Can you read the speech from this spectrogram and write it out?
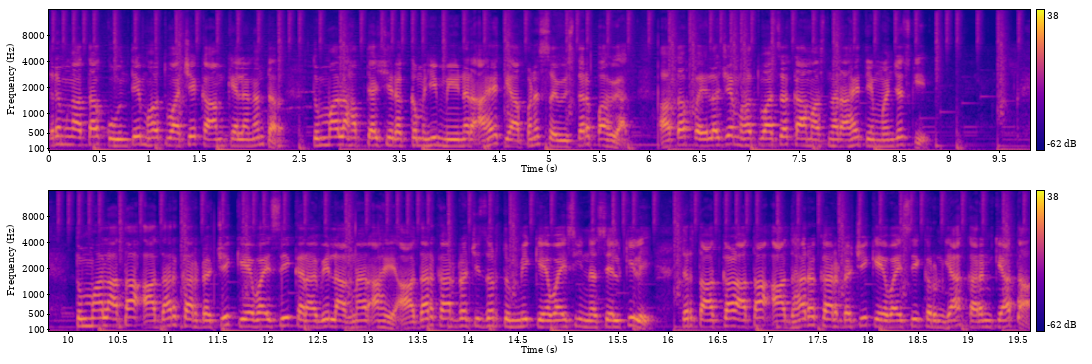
तर मग आता कोणते महत्त्वाचे काम केल्यानंतर तुम्हाला हप्त्याची रक्कम ही मिळणार आहे ते आपण सविस्तर पाहूयात. आता पहिलं जे महत्त्वाचं काम असणार आहे ते म्हणजेच की तुम्हाला आता आधार कार्डाची के वाय सी करावी लागणार आहे. आधार कार्डाची जर तुम्ही के वाय सी नसेल केली तर तात्काळ आता आधार कार्डाची के वाय सी करून घ्या. कारण की आता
